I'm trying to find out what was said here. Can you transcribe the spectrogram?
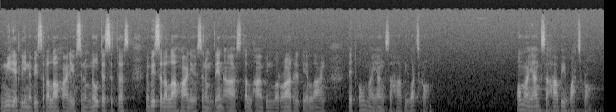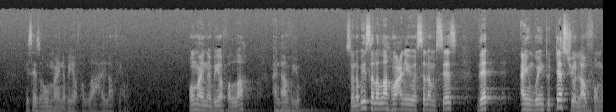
Immediately Nabi sallallahu alayhi wasallam notices this. Nabi sallallahu alayhi wasallam then asks Talha bin Barrar radiallahu that, oh my young Sahabi, what's wrong? Oh my young Sahabi, what's wrong? He says, Oh my Nabi of Allah, I love you. Oh my Nabi of Allah, I love you. So Nabi sallallahu alayhi wasallam says that I am going to test your love for me.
